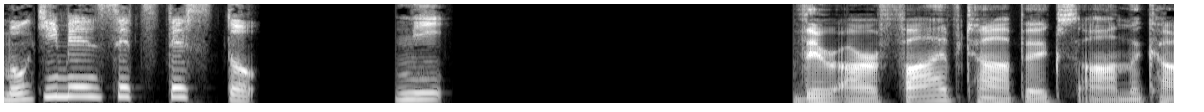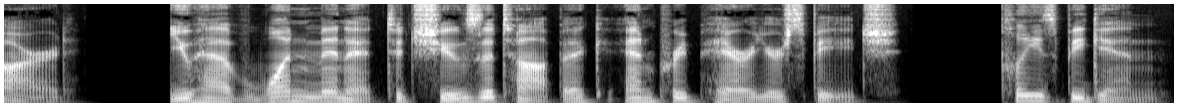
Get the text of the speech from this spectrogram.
模擬面接テスト2 There are five topics on the card. You have one minute to choose a topic and prepare your speech. Please begin.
